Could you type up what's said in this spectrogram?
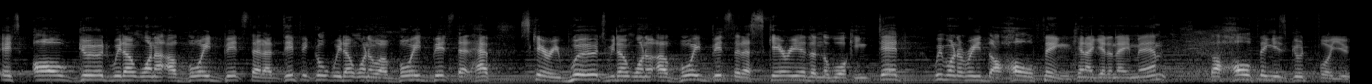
It's all good. We don't want to avoid bits that are difficult. We don't want to avoid bits that have scary words. We don't want to avoid bits that are scarier than The Walking Dead. We want to read the whole thing. Can I get an amen? The whole thing is good for you.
